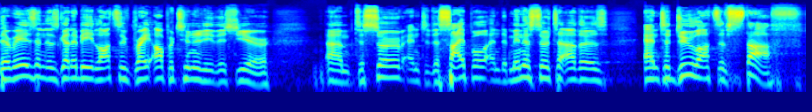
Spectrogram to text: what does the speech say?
There is and there's going to be lots of great opportunity this year um, to serve and to disciple and to minister to others and to do lots of stuff.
